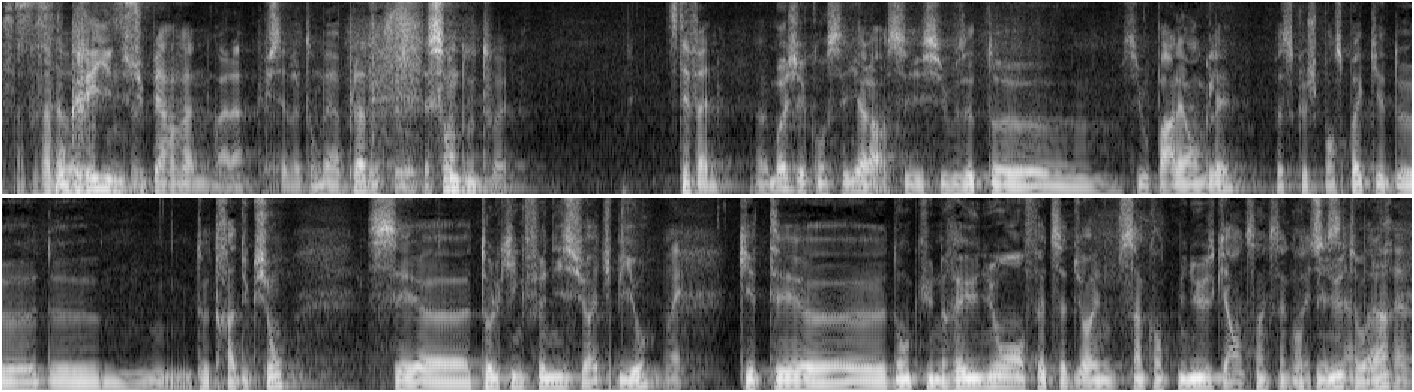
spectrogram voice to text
ça, ça Ça vous grille une super vanne. Voilà, puis ça va tomber à plat, donc ça va être à Sans doute, ouais. Stéphane. Euh, moi, j'ai conseillé. Alors, si, si vous êtes, euh, si vous parlez anglais, parce que je pense pas qu'il y ait de, de, de traduction, c'est euh, Talking Funny sur HBO, Ouais. qui était euh, donc une réunion. En fait, ça durait une 50 minutes, 45-50 Ouais, c'est minutes, ça, voilà, près, ouais.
